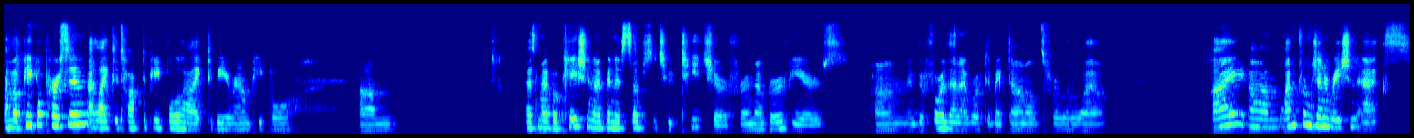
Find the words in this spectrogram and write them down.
I'm a people person. I like to talk to people. I like to be around people. Um, as my vocation, I've been a substitute teacher for a number of years. Um, and before that, I worked at McDonald's for a little while. I, um, I'm from Generation X.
